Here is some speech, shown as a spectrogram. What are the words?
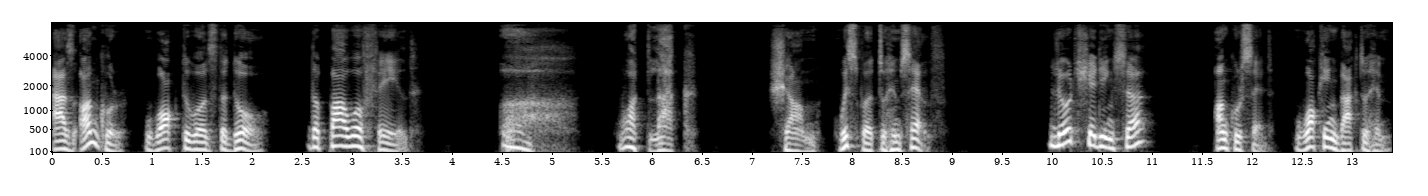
As Ankur walked towards the door, the power failed. Ugh, what luck! Shyam whispered to himself. Load shedding, sir, Ankur said, walking back to him.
